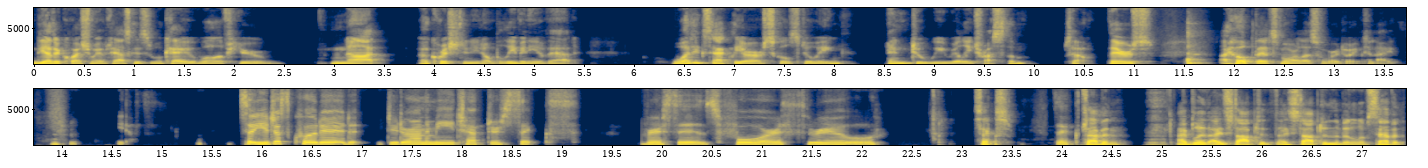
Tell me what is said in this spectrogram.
The other question we have to ask is okay, well, if you're not a Christian, you don't believe any of that. What exactly are our schools doing? And do we really trust them? So there's, I hope that's more or less what we're doing tonight. Mm-hmm. yes. So you just quoted Deuteronomy chapter 6, verses 4 through six, six. seven. I bl- I stopped it. I stopped in the middle of seven.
